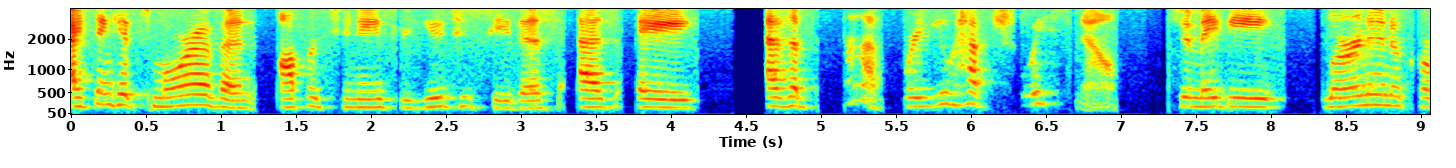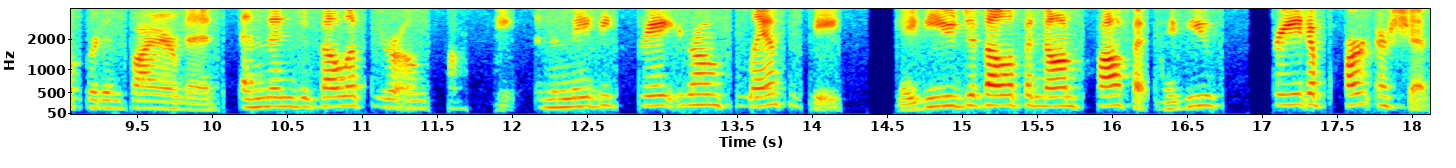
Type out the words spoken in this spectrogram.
I think it's more of an opportunity for you to see this as a as a path where you have choice now to maybe learn in a corporate environment and then develop your own company and then maybe create your own philanthropy. Maybe you develop a nonprofit, maybe you create a partnership,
